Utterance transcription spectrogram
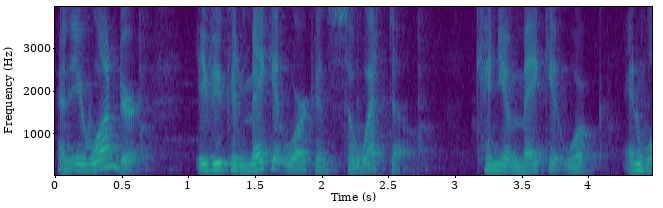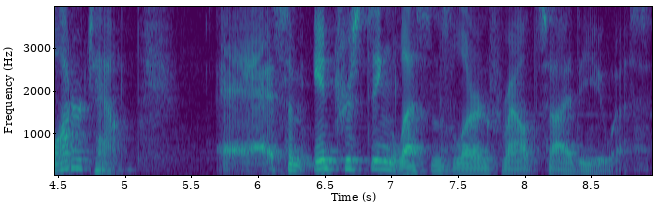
And you wonder if you can make it work in Soweto, can you make it work in Watertown? Uh, some interesting lessons learned from outside the US.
